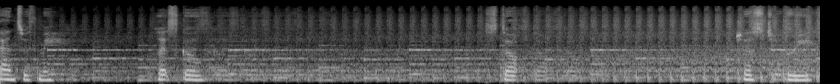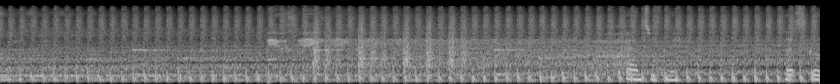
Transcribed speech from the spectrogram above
Dance with me. Let's go. Stop. Just breathe. Dance with me. Let's go.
